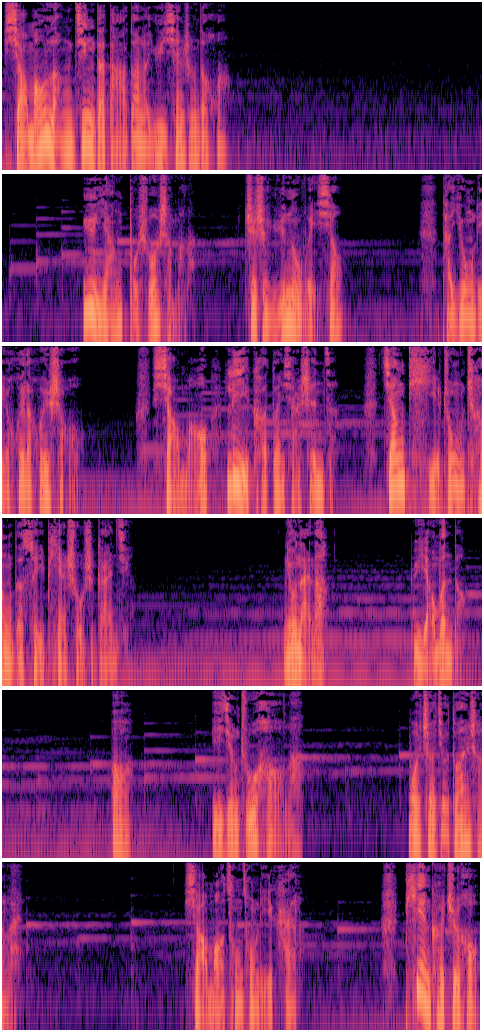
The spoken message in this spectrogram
小毛冷静的打断了玉先生的话，玉阳不说什么了，只是余怒未消，他用力挥了挥手，小毛立刻蹲下身子。将体重秤的碎片收拾干净。牛奶呢？玉阳问道。哦，已经煮好了，我这就端上来。小毛匆匆离开了，片刻之后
